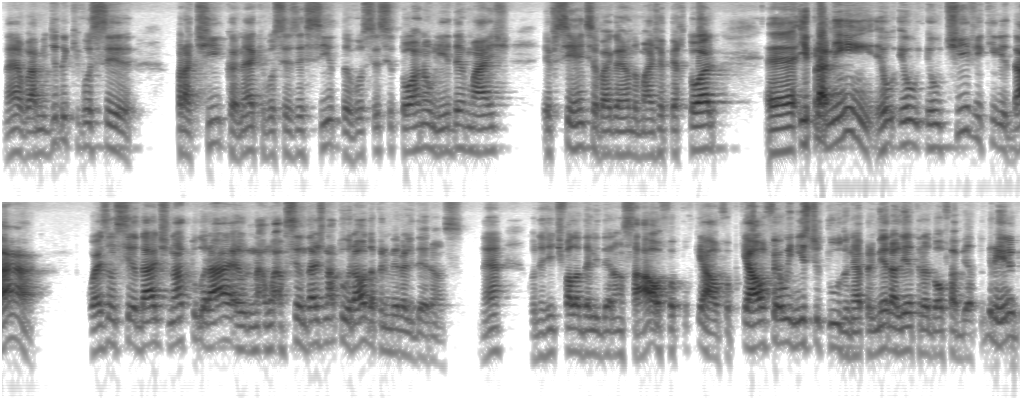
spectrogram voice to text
Né? À medida que você pratica, né, que você exercita, você se torna um líder mais eficiente, você vai ganhando mais repertório. É, e para mim, eu, eu, eu, tive que lidar com as ansiedades naturais, a ansiedade natural da primeira liderança. Né? Quando a gente fala da liderança alfa, por que alfa? Porque alfa é o início de tudo, né? a primeira letra do alfabeto grego,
